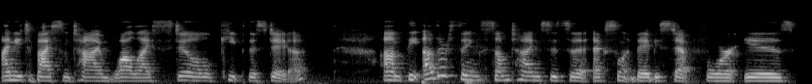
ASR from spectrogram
I need to buy some time while I still keep this data. Um, the other thing sometimes it's an excellent baby step for is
